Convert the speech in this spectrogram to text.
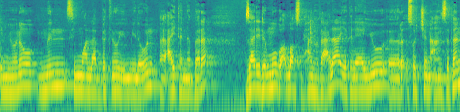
የሚሆነው ምን ሲሟላበት ነው የሚለውን አይተን ነበረ ዛሬ ደግሞ በአላህ ስብሓን ወተዓላ የተለያዩ ርዕሶችን አንስተን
